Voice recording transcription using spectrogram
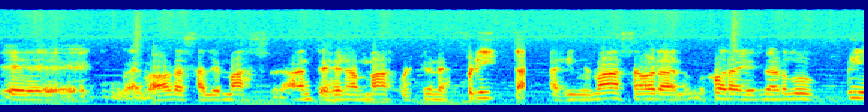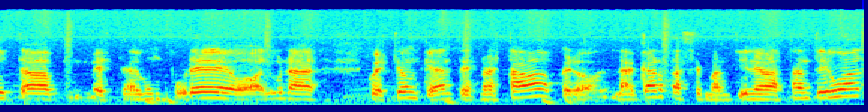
Eh, bueno, ahora sale más, antes eran más cuestiones fritas y demás, ahora a lo mejor hay verdura frita, este, algún puré o alguna cuestión que antes no estaba, pero la carta se mantiene bastante igual.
